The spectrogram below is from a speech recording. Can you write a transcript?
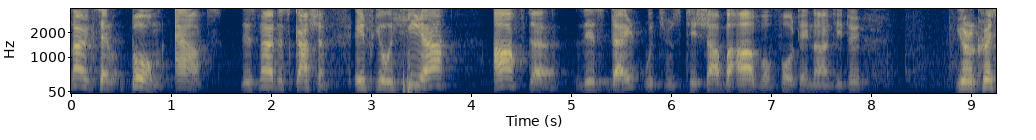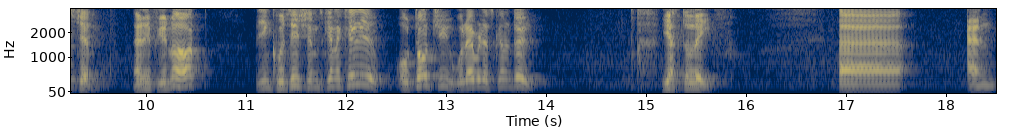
No except, boom, out. There's no discussion. If you're here after this date, which was Tisha B'Av of 1492, you're a Christian. And if you're not, the Inquisition's going to kill you or torture you, whatever it's going to do. You have to leave. Uh, and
